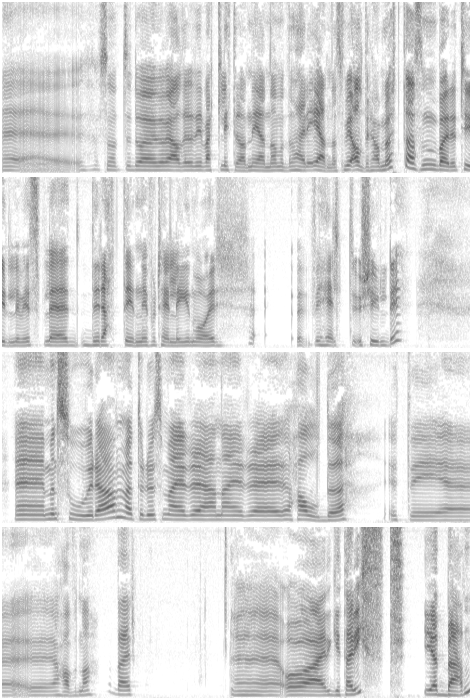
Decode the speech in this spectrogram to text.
Eh, sånn at du har vi allerede vært litt igjennom det her ene som vi aldri har møtt, da, som bare tydeligvis ble dratt inn i fortellingen vår eh, helt uskyldig. Eh, men Soran møter du som er, er eh, halvdød ute i uh, havna der. Uh, og er gitarist i et band.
